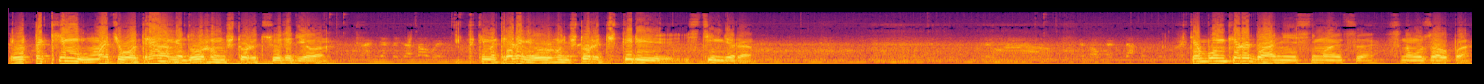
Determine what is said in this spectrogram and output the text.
И вот таким, мать его, отрядом я должен уничтожить все это дело. Таким отрядом я должен уничтожить 4 стингера. Хотя бункеры, да, они снимаются с одного залпа.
